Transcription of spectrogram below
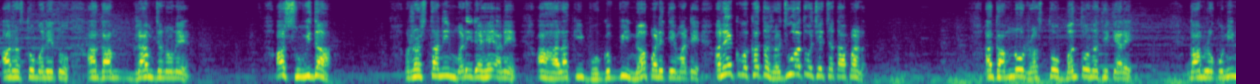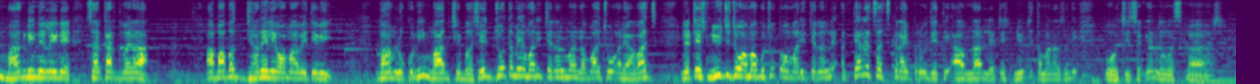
આ રસ્તો બને તો આ ગામ ગ્રામજનોને આ સુવિધા રસ્તાની મળી રહે અને આ હાલાકી ભોગવવી ન પડે તે માટે અનેક વખત રજૂઆતો છે. છતાં પણ આ ગામનો રસ્તો બનતો નથી ત્યારે ગામ લોકોની માંગણીને લઈને સરકાર દ્વારા આ બાબત ધ્યાને લેવામાં આવે તેવી ગામ લોકોની માગ છે, બસ જો. તમે અમારી ચેનલમાં નવા છો અને આવા જ લેટેસ્ટ ન્યૂઝ જોવા માંગો છો, તો અમારી ચેનલને અત્યારે સબસ્ક્રાઈબ કરો, જેથી આવનાર લેટેસ્ટ ન્યૂઝ તમારા સુધી પહોંચી શકે. નમસ્કાર.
